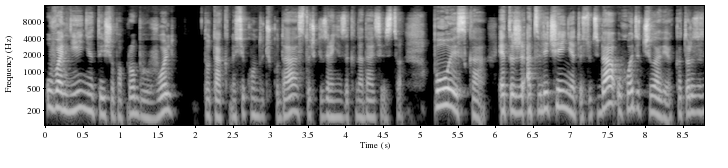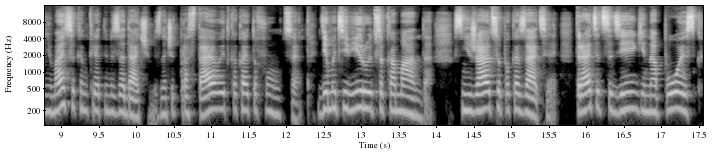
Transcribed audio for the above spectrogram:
увольнения, ты еще попробуй уволь, ну так, на секундочку, да, с точки зрения законодательства, поиска, это же отвлечение, то есть у тебя уходит человек, который занимается конкретными задачами, значит, простаивает какая-то функция, демотивируется команда, снижаются показатели, тратятся деньги на поиск,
